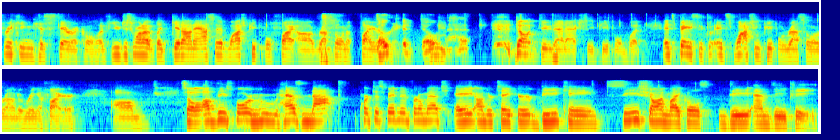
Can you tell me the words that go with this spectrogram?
freaking hysterical. If you just want to like get on acid, watch people fight, uh, wrestle in a fire Don't ring. condone that. Don't do that, actually, people. But it's basically it's watching people wrestle around a ring of fire. Um, so of these four, who has not participated in Inferno match? A. Undertaker, B. Kane, C. Shawn Michaels, D. MVP.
